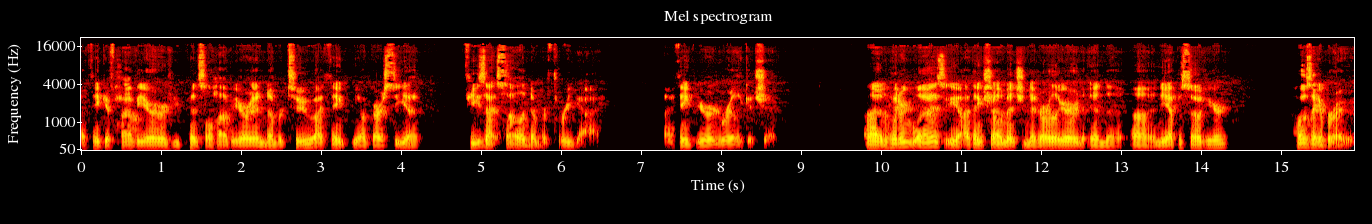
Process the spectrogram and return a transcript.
I think if Javier, if you pencil Javier in number two, I think you know Garcia, if he's that solid number three guy, I think you're in really good shape. Um, hitting wise, yeah, I think Shaun mentioned it earlier in, in the uh, in the episode here. Jose Abreu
